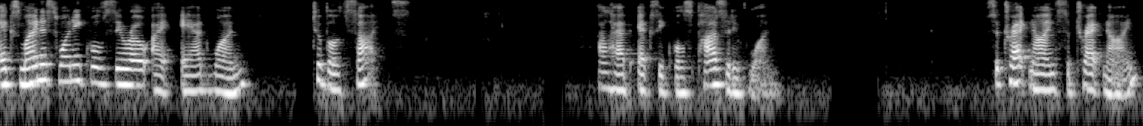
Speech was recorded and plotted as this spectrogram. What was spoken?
x minus 1 equals 0, I add 1 to both sides. I'll have x equals positive 1. Subtract 9, subtract 9.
